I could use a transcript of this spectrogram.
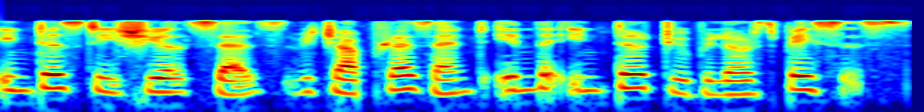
interstitial cells which are present in the intertubular spaces.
